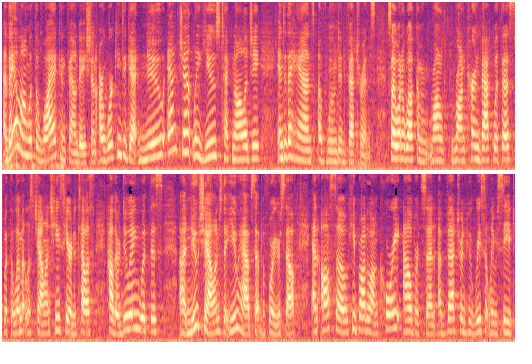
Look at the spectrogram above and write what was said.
And they, along with the Wyakin Foundation, are working to get new and gently used technology into the hands of wounded veterans. So I want to welcome Ronald, Ron Kern back with us with the Limbitless Challenge. He's here to tell us how they're doing with this uh, new challenge that you have set before your yourself. And also, he brought along Corey Albertson, a veteran who recently received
